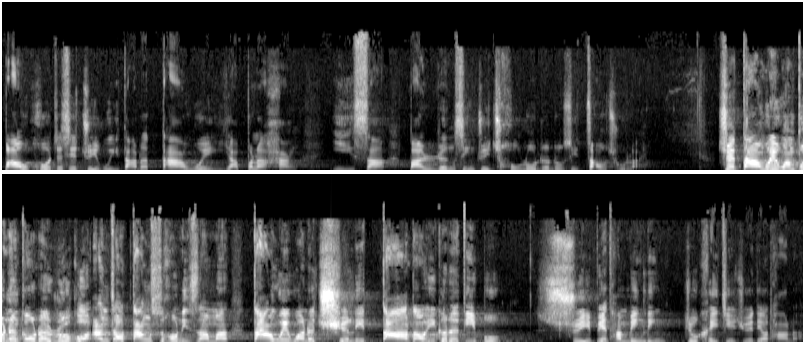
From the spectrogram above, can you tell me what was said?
包括这些最伟大的大卫、亚伯拉罕、以撒，把人性最丑陋的东西造出来。所以大卫王不能够的。如果按照当时候，你知道吗？大卫王的权力大到一个的地步，随便他命令就可以解决掉他了。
